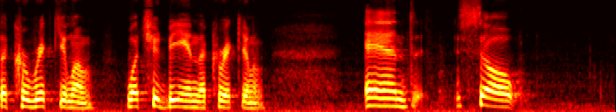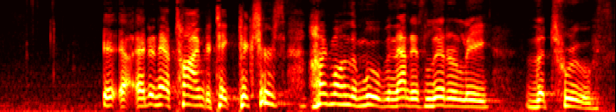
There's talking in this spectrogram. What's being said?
the curriculum, what should be in the curriculum. And so it, I didn't have time to take pictures. I'm on the move, and that is literally the truth.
